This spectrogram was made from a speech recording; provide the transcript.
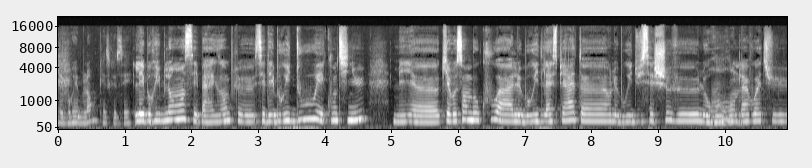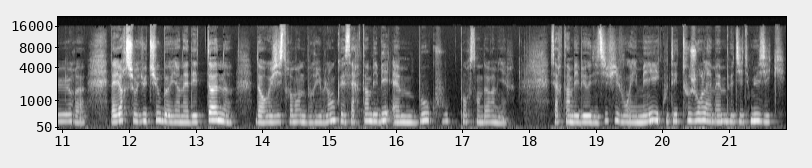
les bruits blancs, qu'est-ce que c'est? Les bruits blancs, c'est par exemple, euh, c'est des bruits doux et continus, mais euh, qui ressemblent beaucoup à le bruit de l'aspirateur, le bruit du sèche-cheveux, le ronron de la ah. voiture. D'ailleurs, sur YouTube, il y en a des tonnes d'enregistrements de bruits blancs que certains bébés aiment beaucoup pour s'endormir. Certains bébés auditifs, ils vont aimer écouter toujours la même petite musique.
